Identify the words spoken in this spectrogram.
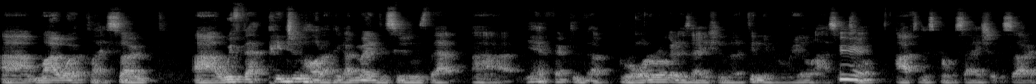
um, my workplace. So uh, with that pigeonhole, I think I've made decisions that uh, yeah affected the broader organization that I didn't even realize until after this conversation. So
